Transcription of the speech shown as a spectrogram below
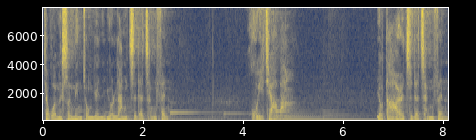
在我们生命中间有浪子的成分，回家吧；有大儿子的成分，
